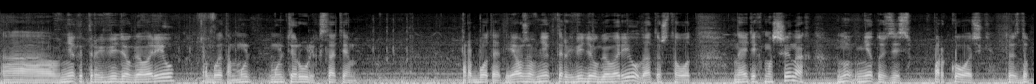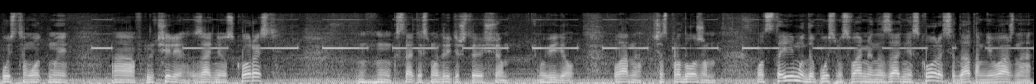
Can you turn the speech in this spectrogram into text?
э, в некоторых видео говорил об этом. Муль- мультируль, кстати, работает. Я уже в некоторых видео говорил, да, то что вот на этих машинах, ну, нету здесь парковочки. То есть, допустим, вот мы э, включили заднюю скорость. Кстати, смотрите, что еще увидел. Ладно, сейчас продолжим. Вот стоим мы, допустим, с вами на задней скорости, да, там неважно,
